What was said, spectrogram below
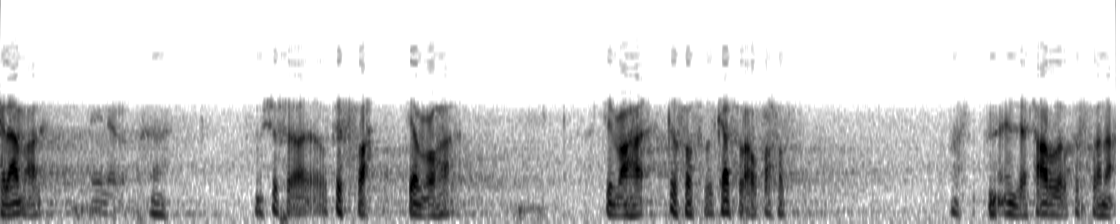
كلام عليه. نعم. نشوف القصة جمعها. جمعها قصص بالكسر أو قصص. عند تعرض القصة نعم.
